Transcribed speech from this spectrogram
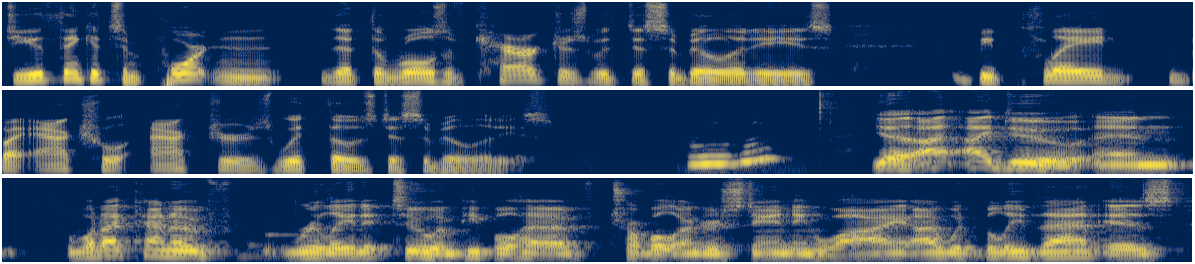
do you think it's important that the roles of characters with disabilities be played by actual actors with those disabilities? Mm-hmm. Yeah, I, I do. And what I kind of relate it to when people have trouble understanding why I would believe that is,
